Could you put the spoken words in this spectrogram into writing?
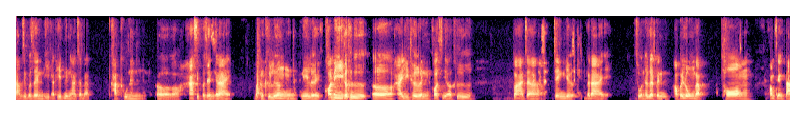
สามสิบเปอร์เซ็นอีกอาทิตย์หนึ่งอาจจะแบบขาดทุนเอ่อห้าสิบเปอร์เซ็นก็ได้ มันคือเรื่องนี่เลย ข้อดีก็คือเอ่อ high return ข้อเสียก็คือ ก็อาจจะเจ๊งเยอะก็ได้ ส่วนถ้าเกิดเป็นเอาไปลงแบบทองความเสี่ยงต่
